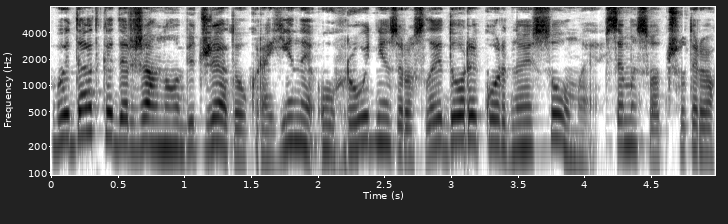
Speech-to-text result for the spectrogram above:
Видатки державного бюджету України у грудні зросли до рекордної суми 704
